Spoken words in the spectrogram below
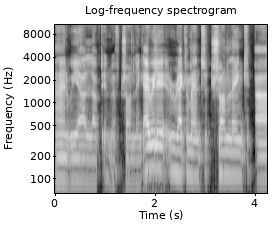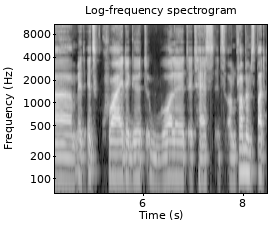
And we are logged in with TronLink. I really recommend TronLink. Um, it, it's quite a good wallet. It has its own problems, but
